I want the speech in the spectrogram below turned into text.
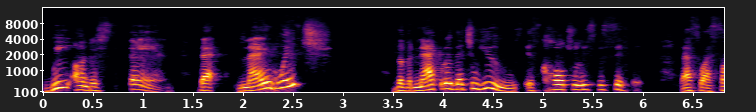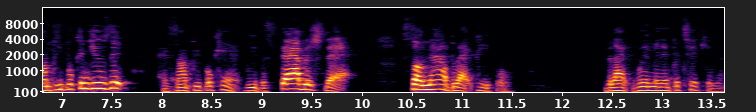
We understand that language, the vernacular that you use is culturally specific. That's why some people can use it and some people can't. We've established that. So now, Black people, Black women in particular,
